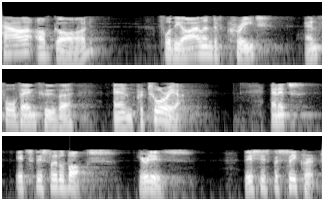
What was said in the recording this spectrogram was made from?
power of God for the island of Crete and for Vancouver and Pretoria. And it's, it's this little box. Here it is. This is the secret.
